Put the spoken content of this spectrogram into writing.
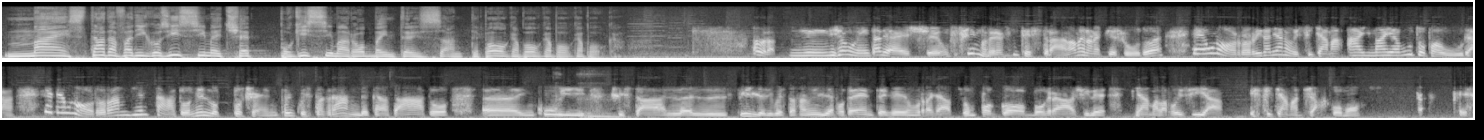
ma è stata faticosissima e c'è pochissima roba interessante. Poca, poca, poca, poca. Allora, mm, diciamo che in Italia esce un film veramente strano, a me non è piaciuto, eh? è un horror italiano che si chiama Hai mai avuto paura? Ed è un horror ambientato nell'Ottocento, in questa grande casato eh, in cui ci sta il, il figlio di questa famiglia potente che è un ragazzo un po' gobbo, gracile, che ama la poesia e si chiama Giacomo. Cioè,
